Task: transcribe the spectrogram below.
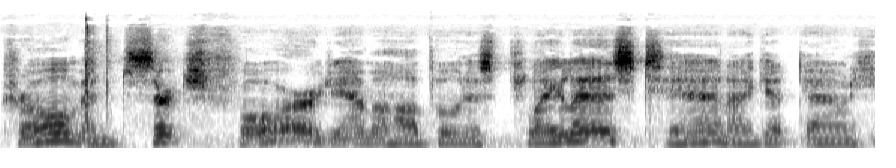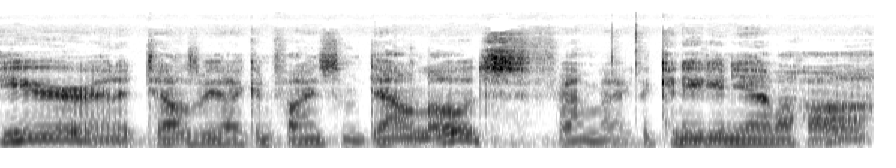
Chrome and search for Yamaha bonus playlist and I get down here and it tells me I can find some downloads from uh, the Canadian Yamaha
